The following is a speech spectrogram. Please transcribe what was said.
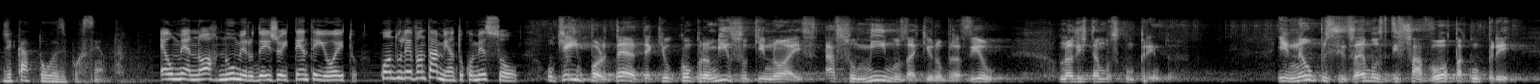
de 14% é o menor número desde 88, quando o levantamento começou. O que é importante é que o compromisso que nós assumimos aqui no Brasil, nós estamos cumprindo. E não precisamos de favor para cumprir.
